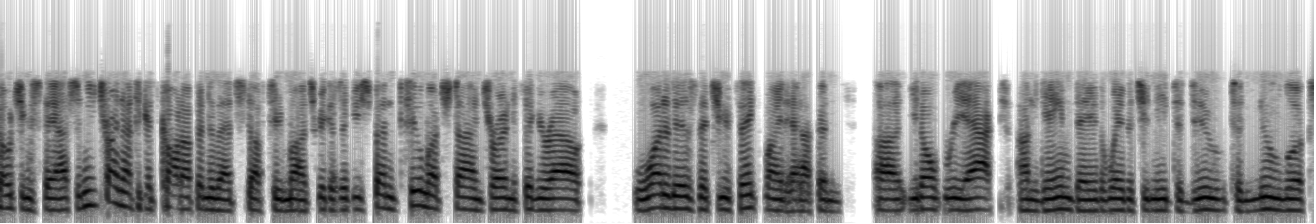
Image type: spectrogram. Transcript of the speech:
coaching staffs, and you try not to get caught up into that stuff too much because if you spend too much time trying to figure out what it is that you think might happen. Uh, you don't react on game day the way that you need to do to new looks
